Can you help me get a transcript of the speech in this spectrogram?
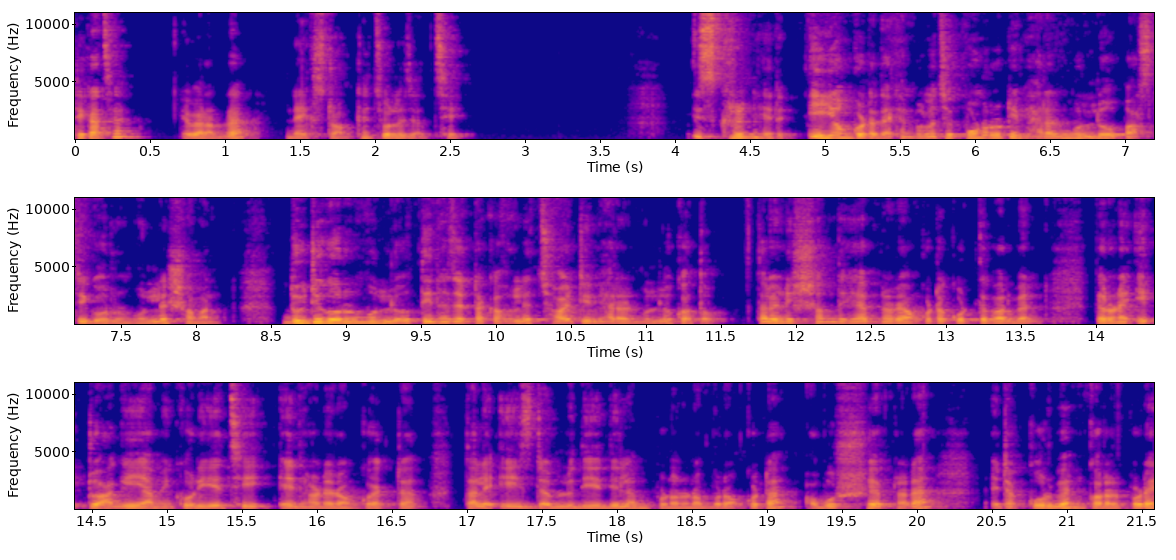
ঠিক আছে? এবার আমরা নেক্সট অঙ্কে চলে যাচ্ছি। স্ক্রিনের এই অঙ্কটা দেখেন, বলা হচ্ছে পনেরোটি ভেড়ার মূল্য পাঁচটি গরুর মূল্যের সমান। দুইটি গরুর মূল্য তিন হাজার টাকা হলে ছয়টি ভেড়ার মূল্য কত? তাহলে নিঃসন্দেহে আপনারা অঙ্কটা করতে পারবেন। কেননা একটু আগেই আমি করিয়েছি এই ধরনের অঙ্ক একটা। তাহলে এইচ ডাব্লিউ দিয়ে দিলাম পনেরো নম্বর অঙ্কটা। অবশ্যই আপনারা এটা করবেন, করার পরে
